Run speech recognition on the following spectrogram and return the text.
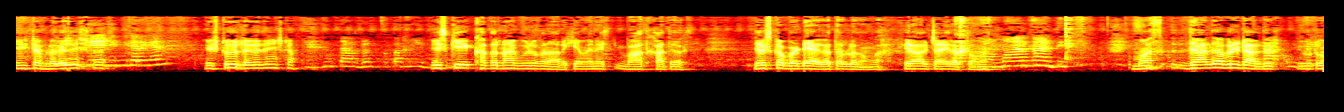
इंस्टा लगा दे स्टोरी स्टोरी लगे थे इंस्टा इसकी एक खतरनाक वीडियो बना रखी है मैंने भात खाते वक्त। जब इसका बर्थडे आएगा तब लगाऊँगा। फ़िलहाल चाय रखता हूँ मैं। मस्त डाल दे अभी डाल दे यूट्यूब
